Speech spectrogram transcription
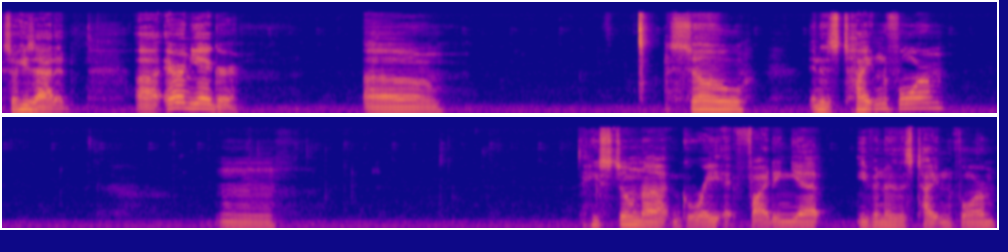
so he's added. Uh, Eren Yeager. Um, so, in his Titan form, mm, he's still not great at fighting yet, even in his Titan form.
